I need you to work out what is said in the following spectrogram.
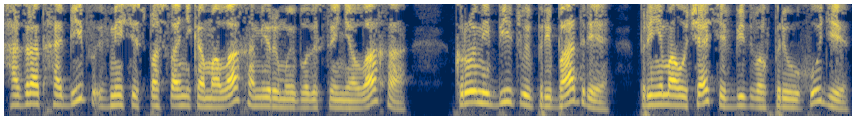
Хазрат Хабиб вместе с посланником Аллаха, мир ему и благословение Аллаха, кроме битвы при Бадре, принимал участие в битвах при Ухуде,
